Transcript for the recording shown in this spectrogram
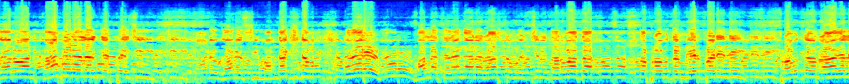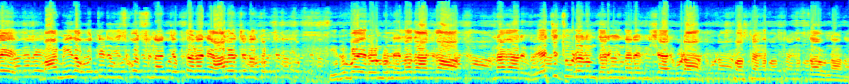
గౌరవాన్ని కాపాడాలని చెప్పేసి నాడు గౌరవ శ్రీ మందాక్షిణ గారు మళ్ళా తెలంగాణ రాష్ట్రం వచ్చిన తర్వాత కొత్త ప్రభుత్వం ఏర్పడింది. ప్రభుత్వం రాగలే మా మీద ఒత్తిడి తీసుకొస్తుందని చెప్తాడని ఆలోచన ఇరవై రెండు నెలల దాకా అన్నగారు వేచి చూడడం జరిగిందనే విషయాన్ని కూడా స్పష్టంగా స్పష్టంగా ఉన్నాను.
